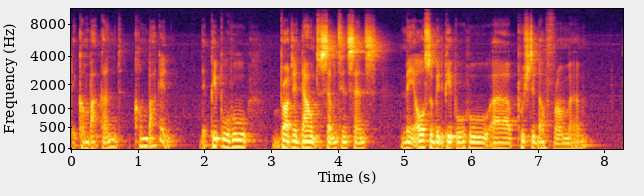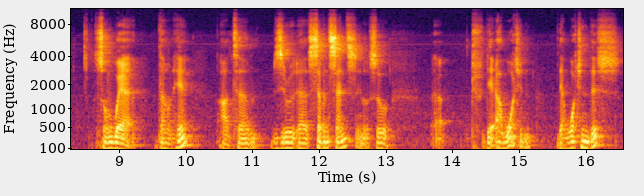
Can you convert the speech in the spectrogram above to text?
they come back and come back in. The people who brought it down to 17 cents may also be the people who uh, pushed it off from um, somewhere down here at um, zero uh, seven cents. You know, so uh, they are watching. They are watching this,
